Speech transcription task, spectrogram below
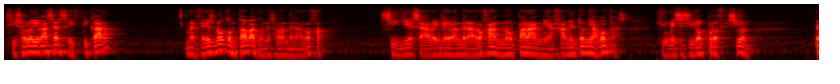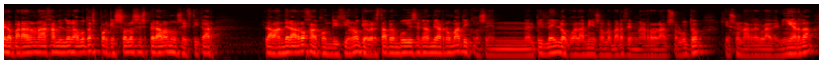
si solo llega a ser safety car, Mercedes no contaba con esa bandera roja. Si ya saben que hay bandera roja, no paran ni a Hamilton ni a Bottas. Y hubiese sido procesión. Pero pararon a Hamilton y a Bottas porque solo se esperaban un safety car. La bandera roja condicionó que Verstappen pudiese cambiar neumáticos en el pit lane, lo cual a mí eso me parece un error absoluto y es una regla de mierda,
